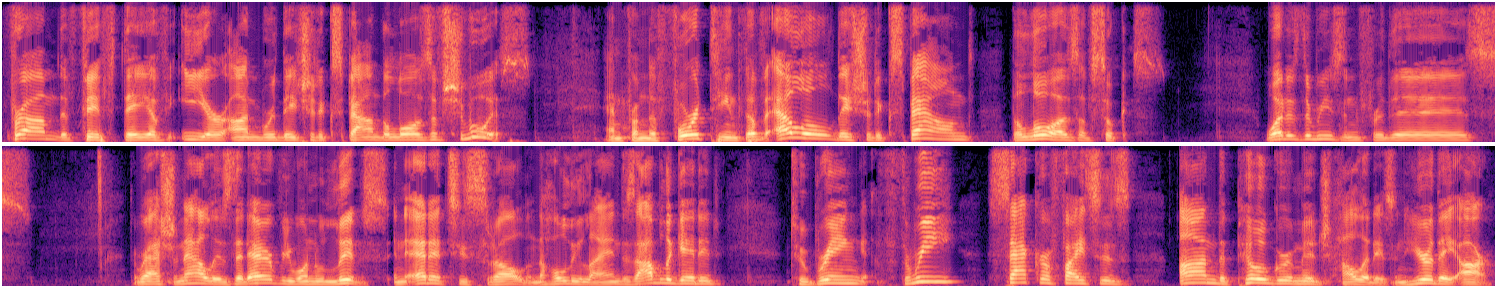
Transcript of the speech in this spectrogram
From the fifth day of Iyar onward, they should expound the laws of Shavuos. And from the 14th of Elul, they should expound the laws of Sukkot. What is the reason for this? The rationale is that everyone who lives in Eretz Yisrael, in the Holy Land, is obligated to bring three sacrifices on the pilgrimage holidays. And here they are.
